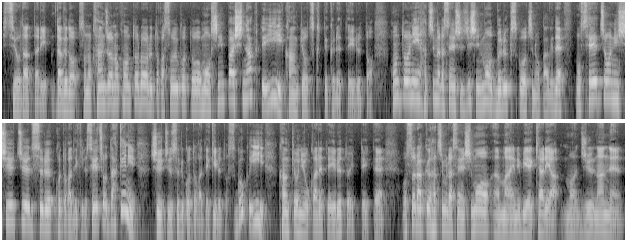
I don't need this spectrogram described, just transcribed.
必要だったり。だけどその感情のコントロールとかそういうことをもう心配しなくていい環境を作ってくれていると。本当に八村選手自身もブルックスコーチのおかげでもう成長に集中することができる。成長だけに集中することができると。すごくいい環境に置かれていると言っていておそらく八村選手も、まあ、NBA キャリア、まあ、十何年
